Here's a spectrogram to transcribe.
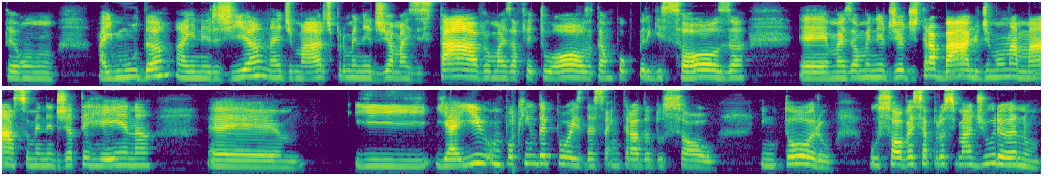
Então, Aí muda a energia né, de Marte para uma energia mais estável, mais afetuosa, até um pouco preguiçosa, é, mas é uma energia de trabalho, de mão na massa, uma energia terrena. É, e, e aí, um pouquinho depois dessa entrada do Sol em touro, o Sol vai se aproximar de Urano.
